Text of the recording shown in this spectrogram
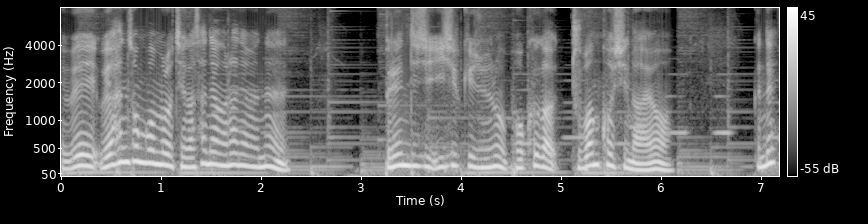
왜, 왜 한성검으로 제가 사냥을 하냐면은 브랜디지 20 기준으로 버크가 두 방 컷이 나요. 근데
